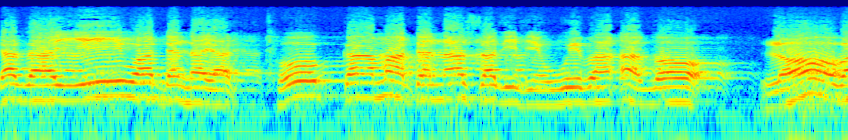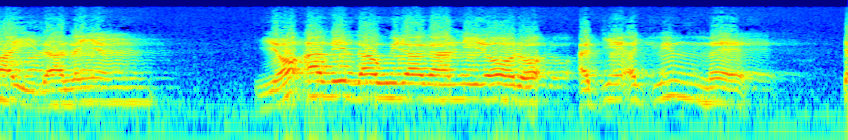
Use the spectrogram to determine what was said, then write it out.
တတ္တယေဝတဏယ ထိုကာမတဏစသည်ဖြင့်ဝေဖန်အပ်သောလောဘဤသာလျင်ယောအသိတဝိရာဂနိရောဓအကျင့်အကျွင်းမဲ့တ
